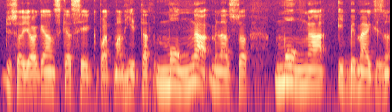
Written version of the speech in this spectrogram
Du sa jag är ganska säker på att man hittat många, men alltså många i bemärkelsen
